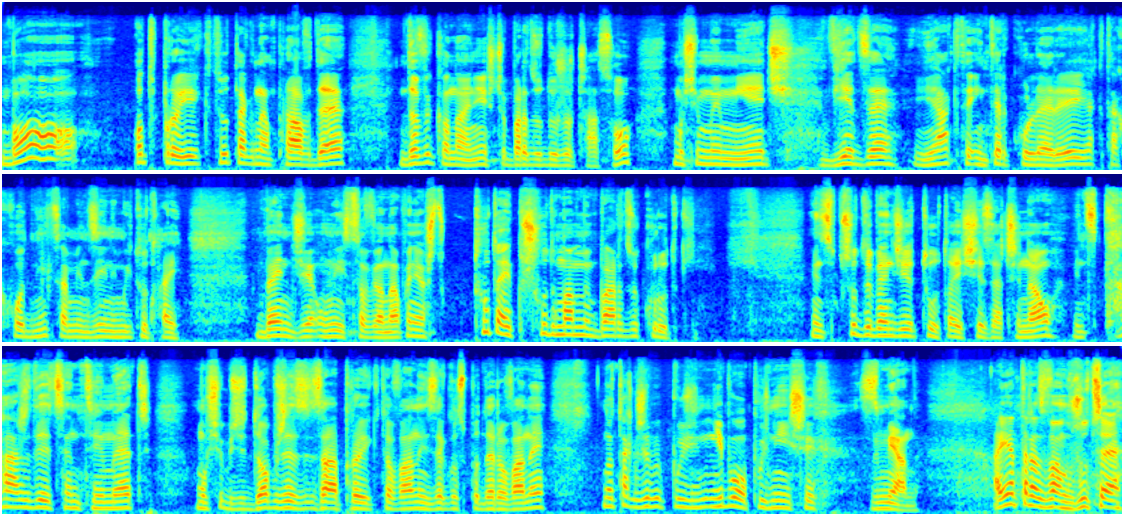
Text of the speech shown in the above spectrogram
bo od projektu tak naprawdę do wykonania jeszcze bardzo dużo czasu. Musimy mieć wiedzę, jak te interkulery, jak ta chłodnica między innymi tutaj będzie umiejscowiona, ponieważ tutaj przód mamy bardzo krótki. Więc przód będzie tutaj się zaczynał, więc każdy centymetr musi być dobrze zaprojektowany i zagospodarowany, no tak, żeby nie było późniejszych zmian. A ja teraz Wam wrzucę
